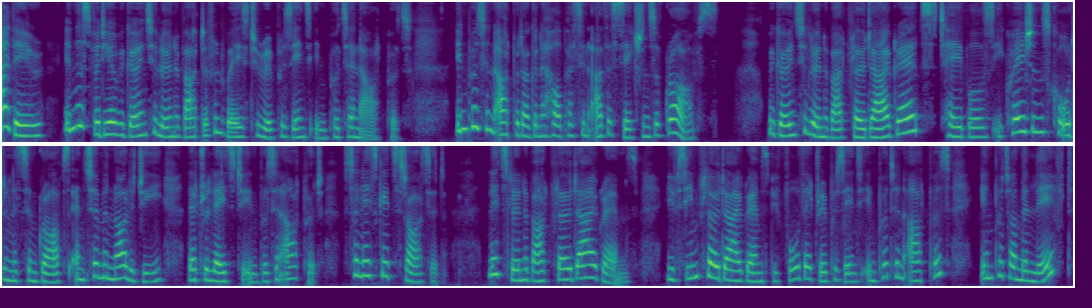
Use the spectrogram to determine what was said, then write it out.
Hi there! In this video we're going to learn about different ways to represent input and output. Input and output are going to help us in other sections of graphs. We're going to learn about flow diagrams, tables, equations, coordinates and graphs, and terminology that relates to input and output. So let's get started. Let's learn about flow diagrams. You've seen flow diagrams before that represent input and output. Input on the left,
